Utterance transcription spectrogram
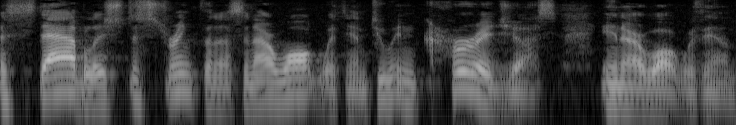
established to strengthen us in our walk with Him, to encourage us in our walk with Him.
